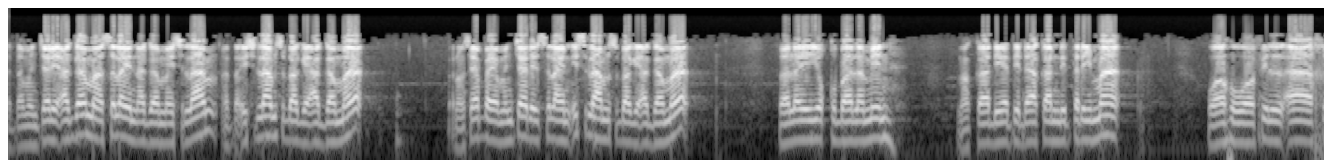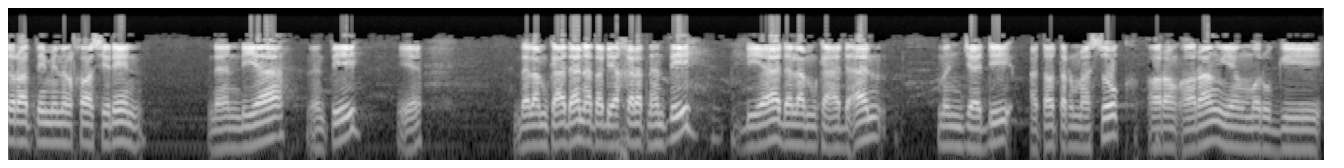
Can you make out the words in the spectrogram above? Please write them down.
atau mencari agama selain agama Islam atau Islam sebagai agama. Barang siapa yang mencari selain Islam sebagai agama fala yuqbala min maka dia tidak akan diterima. Wa huwa fil akhirati minal khasirin. Dan dia nanti ya dalam keadaan atau di akhirat nanti dia dalam keadaan menjadi atau termasuk orang-orang yang merugi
